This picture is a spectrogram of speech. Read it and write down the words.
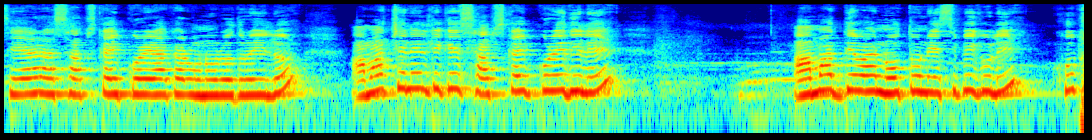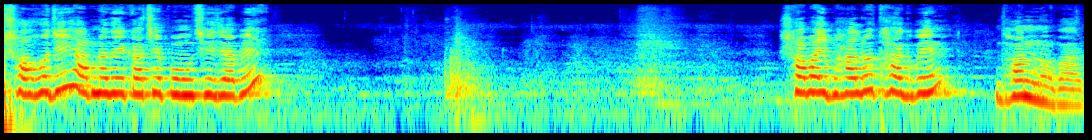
শেয়ার আর সাবস্ক্রাইব করে রাখার অনুরোধ রইল। আমার চ্যানেলটিকে সাবস্ক্রাইব করে দিলে আমার দেওয়া নতুন রেসিপিগুলি খুব সহজেই আপনাদের কাছে পৌঁছে যাবে। সবাই ভালো থাকবেন। ধন্যবাদ।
